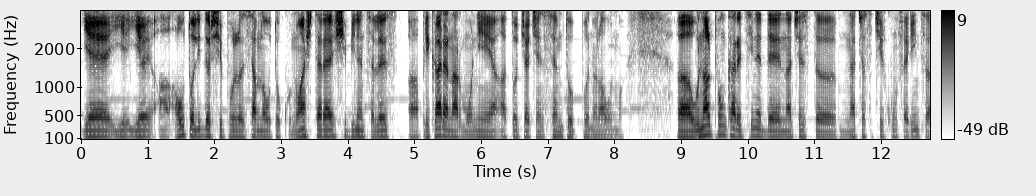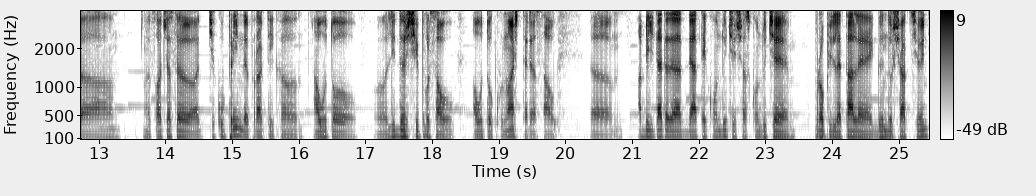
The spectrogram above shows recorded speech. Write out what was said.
e, e, e, autoleadership-ul înseamnă autocunoaștere și, bineînțeles, aplicarea în armonie a tot ceea ce însemn tu până la urmă. Uh, un alt punct care ține de în, acest, în această circunferință sau această, ce cuprinde practic auto leadership-ul sau autocunoașterea sau uh, abilitatea de a, de a te conduce și a-ți conduce propriile tale gânduri și acțiuni,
